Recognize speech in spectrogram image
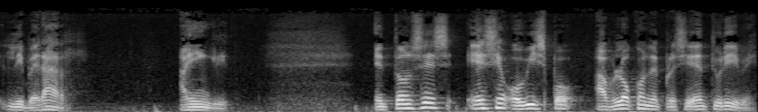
liberar a Ingrid. Entonces ese obispo habló con el presidente Uribe.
